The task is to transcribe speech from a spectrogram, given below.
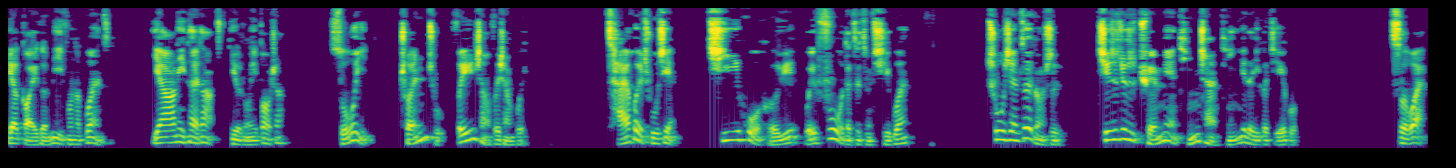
要搞一个密封的罐子，压力太大又容易爆炸，所以存储非常非常贵，才会出现。期货合约为负的这种奇观，出现这种事，其实就是全面停产停业的一个结果。此外，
